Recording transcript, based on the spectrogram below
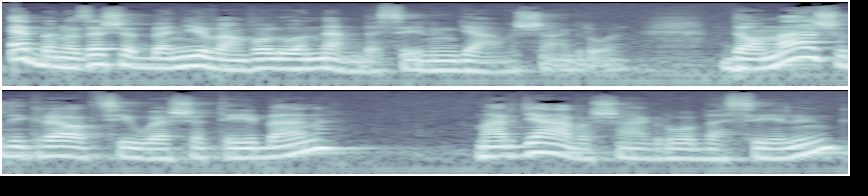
Ebben az esetben nyilvánvalóan nem beszélünk gyávaságról. De a második reakció esetében már gyávaságról beszélünk,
